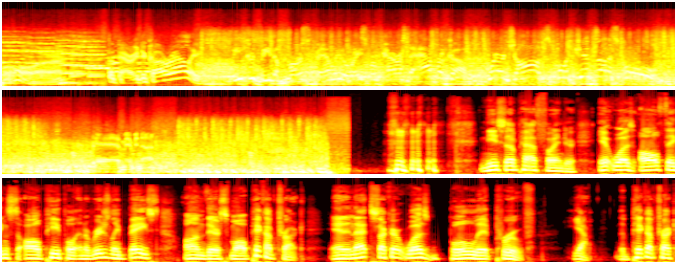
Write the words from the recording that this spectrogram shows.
Or the Paris Dakar Rally. We could be the first family to race from Paris to Africa. Quit our jobs, pulling kids out of school. Eh, maybe not. Nissan Pathfinder. It was all things to all people and originally based on their small pickup truck. And that sucker was bulletproof. Yeah, the pickup truck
